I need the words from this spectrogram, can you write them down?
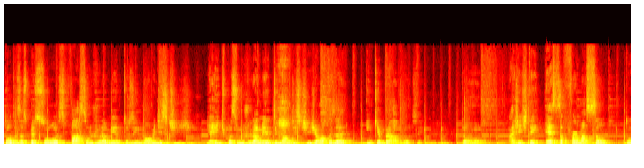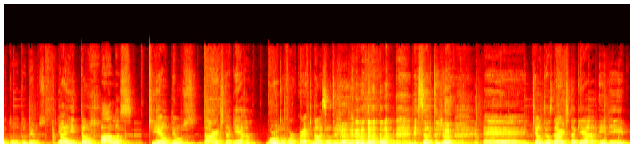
todas as pessoas façam juramentos em nome de Estige. E aí, tipo assim, um juramento em nome de Estige é uma coisa inquebrável, assim. Então, a gente tem essa formação do, do, do deus. E aí, então, Palas, que é o deus da arte da guerra, World of Warcraft, não, esse é outro jogo. esse é outro jogo. É, que é o deus da arte da guerra, ele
